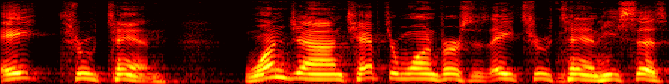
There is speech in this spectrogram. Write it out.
8 through 10. 1 John chapter 1 verses 8 through 10 he says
